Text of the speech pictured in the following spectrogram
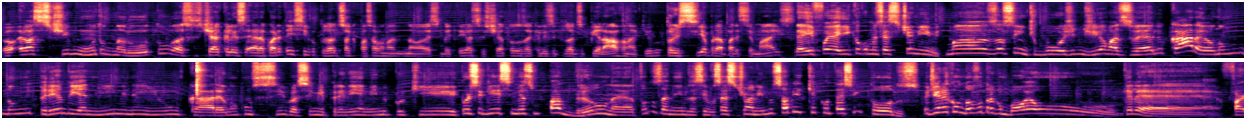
eu, eu assisti muito do Naruto, assisti aqueles. Era 45 episódios, só que passava na, na SBT, eu assistia todos aqueles episódios e pirava naquilo, torcia pra aparecer mais. Daí foi aí que eu comecei a assistir anime. Mas assim, tipo, hoje em dia, mais velho, cara, eu não, não me prendo em anime nenhum, cara. Eu não consigo, assim, me prender em anime porque. Por seguir esse mesmo padrão, né? Todos os animes, assim, você assistiu um anime, sabe o que acontece em todos. Eu diria que o novo Dragon Ball é o. que ele é. Far...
